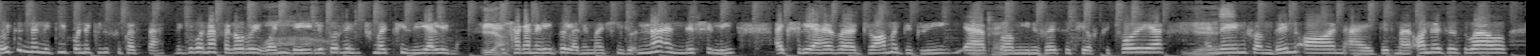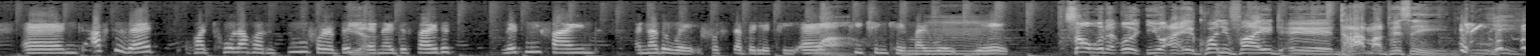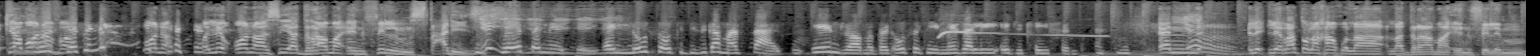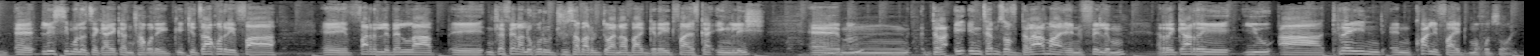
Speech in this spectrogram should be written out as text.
o itse nna ne ke ipona ke le superstar. Ne ke bona fela gore one day le tlo re le thuma tv ya lena. Le tlhakane le tselane mashilo. Nna initially actually i have a drama degree uh, Okay. from university of pretoria. Yes. and then from then on i did my honors as well. And after that wathola horitu for a bit Yeah. and i decided let me find another way for stability and Wow. teaching came my way yeah so o ne- o- you are a qualified eh, drama person ke a bona Most fa definitely ona o le honors ya drama and film studies Yeah, Definitely. And no so ke busy ka masters in drama but also ke majorly education. and Yer. le- lerato la gago la la drama and film eh le simolotse kae ka ntlha gore ke ke tsaya gore fa eh fa re lebelela eh ntle fela le gore o thusa barutwana ba grade 5 ka english um in terms of drama and film re you are trained and qualified mo go tsone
